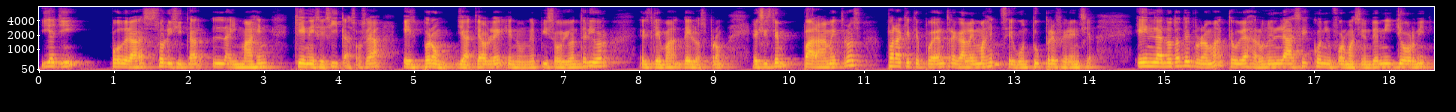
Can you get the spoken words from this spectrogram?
y allí podrás solicitar la imagen que necesitas, o sea, el prom. Ya te hablé en un episodio anterior el tema de los prom. Existen parámetros para que te pueda entregar la imagen según tu preferencia. En las notas del programa te voy a dejar un enlace con información de mi Journey.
